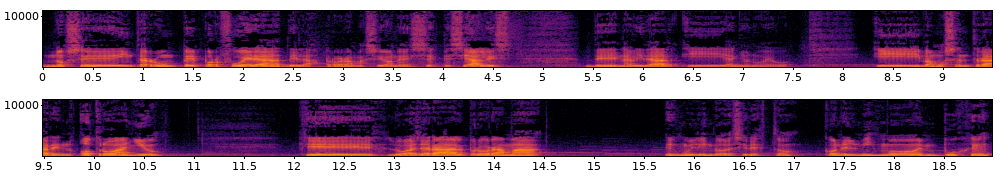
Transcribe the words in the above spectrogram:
no se interrumpe por fuera de las programaciones especiales de Navidad y Año Nuevo. Y vamos a entrar en otro año que lo hallará al programa, es muy lindo decir esto, con el mismo empuje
